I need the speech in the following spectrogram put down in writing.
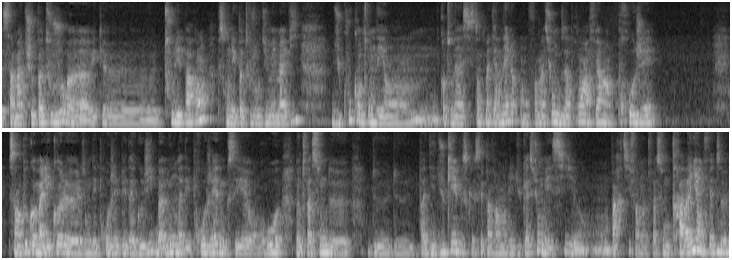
ça matche pas toujours avec tous les parents parce qu'on n'est pas toujours du même avis du coup, quand on est en, quand on est assistante maternelle en formation, on nous apprend à faire un projet. C'est un peu comme à l'école, elles ont des projets pédagogiques. Bah, nous, on a des projets, donc c'est en gros notre façon de, de, de pas d'éduquer parce que c'est pas vraiment de l'éducation, mais si en partie, enfin notre façon de travailler en fait, mmh.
